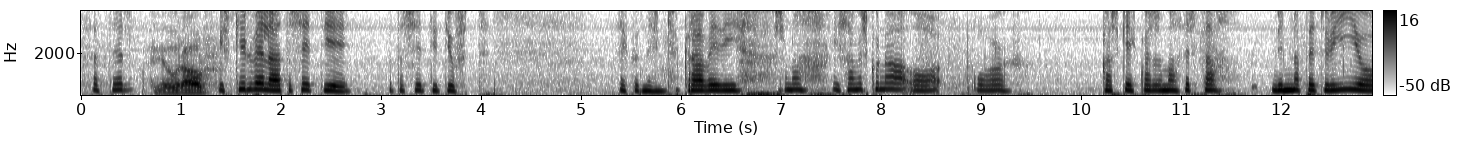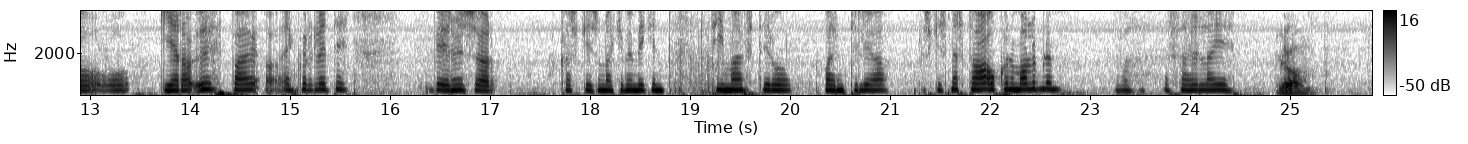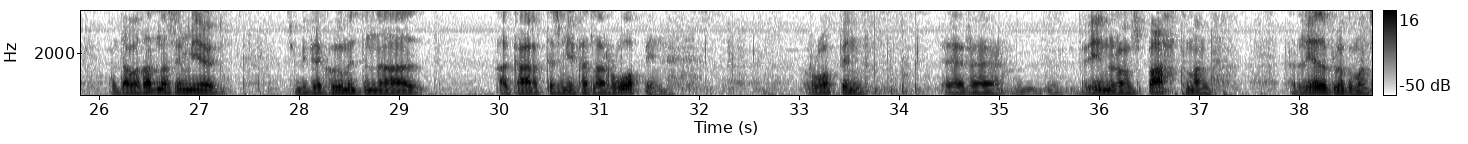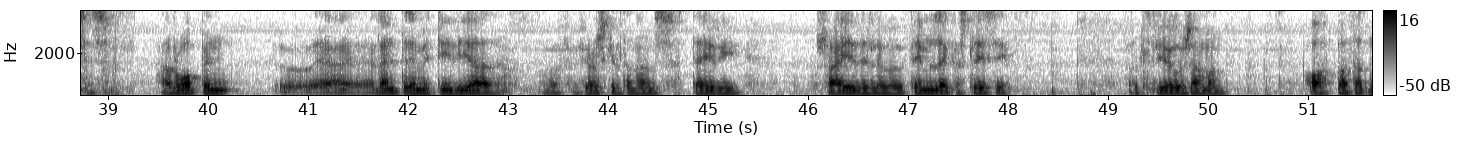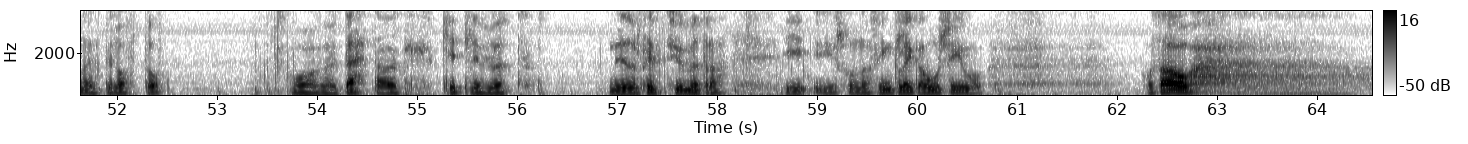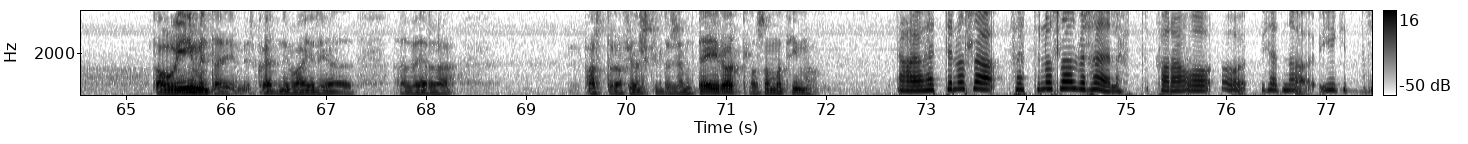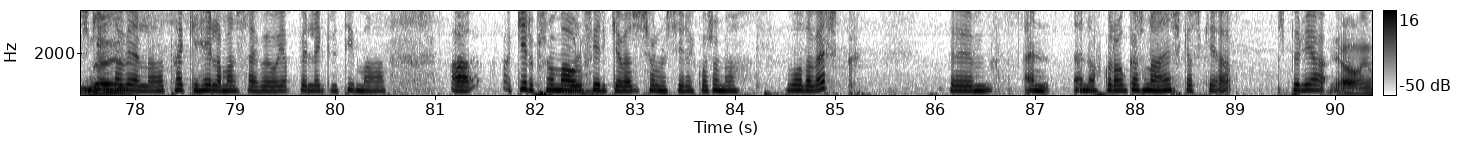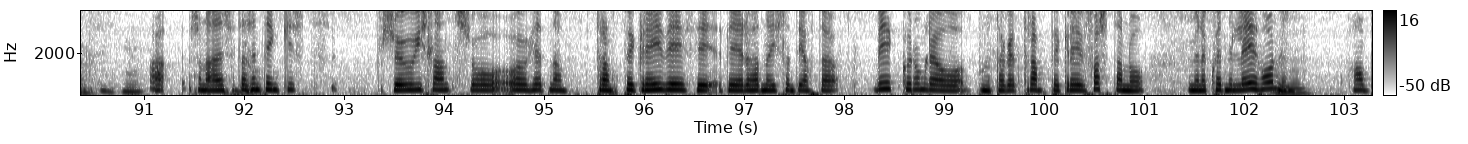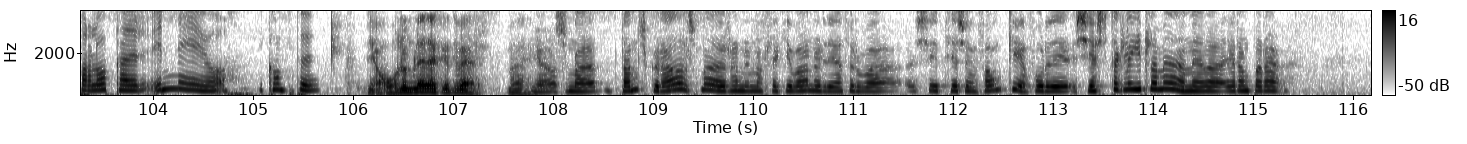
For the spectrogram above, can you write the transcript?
þetta er, fjögur ár. ég skil vel að þetta setji, þetta setji djúft einhvern veginn, grafið í svona í samvinskuna og, og kannski eitthvað sem að þurft að vinna betur í og, og gera upp að einhverju leiti við erum eins og kannski svona ekki með mikinn tíma eftir og værum til í að kannski snerta á ákveðnum álumnum ef, að- ef það er í lagi Já, en það var þarna sem ég, sem ég fekk hugmyndina að, að karakter sem ég kalla Robin. Robin er uh, vinur hans Batman, leðublökumannsins. Að Robin uh, lendir einmitt í því að fjölskyldan hans deyr í hræðilegu fimmleika slísi, öll fjögur saman, hoppa þarna upp í loft og og þau detta öll killiflött niður 50 metra í, í svona ringleika húsi og, og þá þá ímyndaði ég mér hvernig væri að, að vera partur af fjölskyldu sem deyr öll á sama tíma. Já, þetta er náttúrulega, þetta er náttúrulega alveg hræðilegt bara og, og hérna, ég get það vel að það taki heila mannsæfi og jafnvel lengri tíma að- að að gera upp svona mál og fyrirgefa sjálfum sér eitthvað svona voðaverk um, en, en okkur langar svona aðeins kannski að spurja já, já, Mhm. svona aðeins það Já. sem tengist sögu Íslands og, og hérna Trampi greifi, þið, þið eru þarna í Íslandi í átta vikur umlega og búin að taka Trampi greifi fastan og ég meina hvernig leið honum Mhm. hann var bara lokaður inni og í kompu já, honum leið ekkert vel Nei. Já, svona danskur aðalsmaður, hann er náttúrulega ekki vanur því að þurfa að sitja sem fangi og fóruð þið sérstaklega ítla með hann eða er hann bara,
